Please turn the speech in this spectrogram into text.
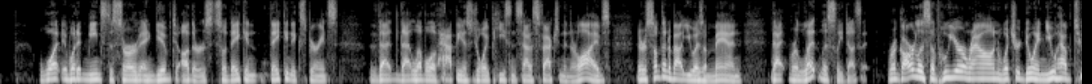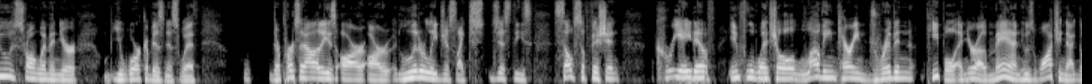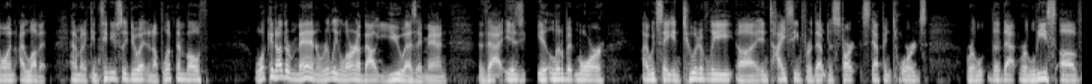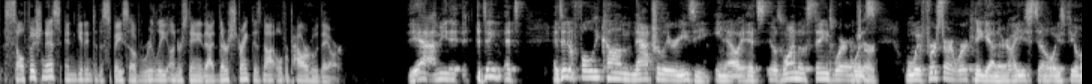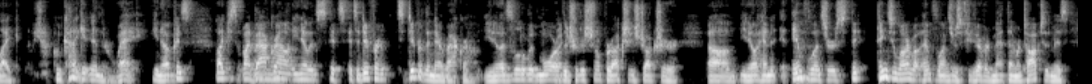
what what it means to serve and give to others so they can they can experience that that level of happiness, joy, peace and satisfaction in their lives, there's something about you as a man that relentlessly does it. Regardless of who you're around, what you're doing, you have two strong women you're you work a business with their personalities are are literally just like just these self-sufficient creative influential loving caring driven people and you're a man who's watching that going i love it and i'm going to continuously do it and uplift them both what can other men really learn about you as a man that is a little bit more i would say intuitively uh, enticing for them to start stepping towards re- the, that release of selfishness and get into the space of really understanding that their strength does not overpower who they are. Yeah, I mean, it, didn't. It's it didn't fully come naturally or easy. You know, it's it was one of those things where it was sure. when we first started working together. I used to always feel like I'm kind of getting in their way. You know, because like my mm. background, you know, it's it's it's a different it's different than their background. You know, it's a little bit more right. of the traditional production structure. Um, you know, and influencers, th- things you learn about influencers if you've ever met them or talked to them is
